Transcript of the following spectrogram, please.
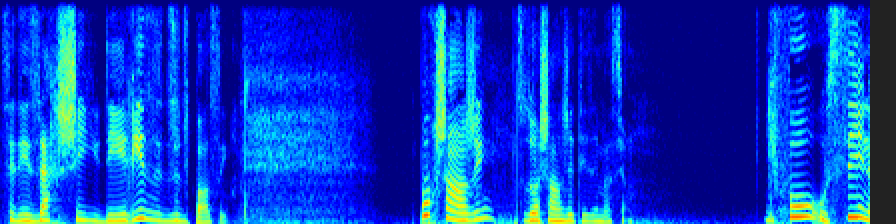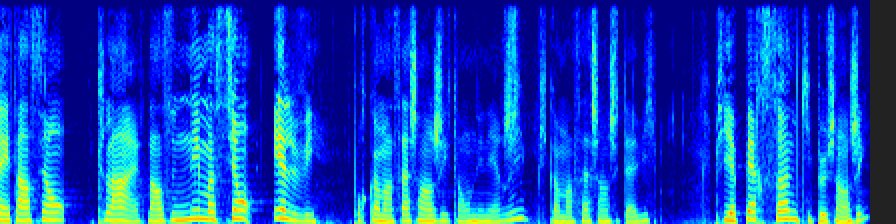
c'est des archives, des résidus du passé. Pour changer, tu dois changer tes émotions. Il faut aussi une intention claire, dans une émotion élevée, pour commencer à changer ton énergie, puis commencer à changer ta vie. Puis il n'y a personne qui peut changer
